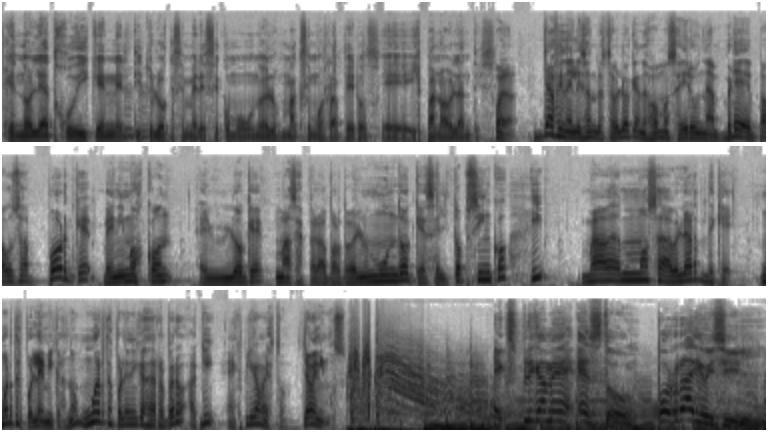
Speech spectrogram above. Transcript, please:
que no le adjudiquen el título que se merece como uno de los máximos raperos eh, hispanohablantes. Bueno, ya finalizando este bloque nos vamos a ir a una breve pausa porque venimos con el bloque más esperado por todo el mundo, que es el top 5 y vamos a hablar de que muertes polémicas, ¿no? Muertes polémicas de rapero. Aquí, explícame esto. Ya venimos. Explícame esto por Radio Isil.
